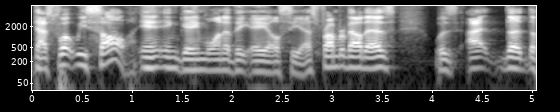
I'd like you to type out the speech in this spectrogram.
that's what we saw in, in game one of the ALCS. Framber Valdez was I the, the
